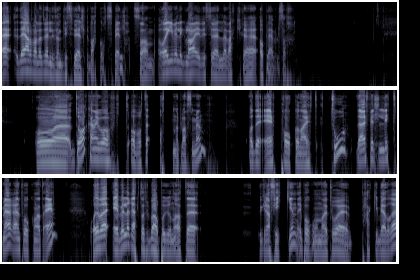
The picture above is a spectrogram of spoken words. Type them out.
Eh, det er i alle fall et veldig sånn visuelt vakkert spill. Som, og jeg er veldig glad i visuelle, vakre opplevelser. Og eh, da kan jeg gå over til åttendeplassen min. og det er Pokernight 2. Det har jeg spilt litt mer enn Pokernight 1. Og det var, er vel rett og slett bare på grunn av at eh, grafikken i Pokernight Night 2 er hakket bedre.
